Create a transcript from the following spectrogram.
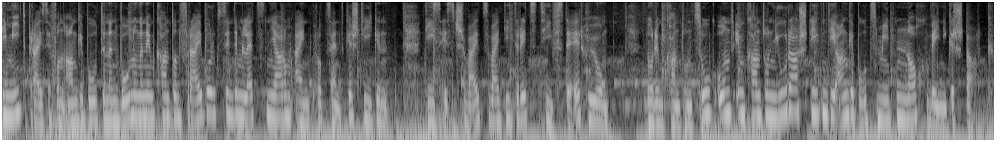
Die Mietpreise von angebotenen Wohnungen im Kanton Freiburg sind im letzten Jahr um 1% gestiegen. Dies ist schweizweit die dritttiefste Erhöhung. Nur im Kanton Zug und im Kanton Jura stiegen die Angebotsmieten noch weniger stark.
